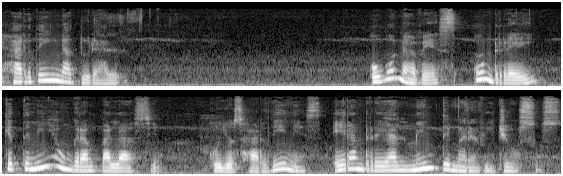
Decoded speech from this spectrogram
jardín natural. Hubo una vez un rey que tenía un gran palacio cuyos jardines eran realmente maravillosos.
